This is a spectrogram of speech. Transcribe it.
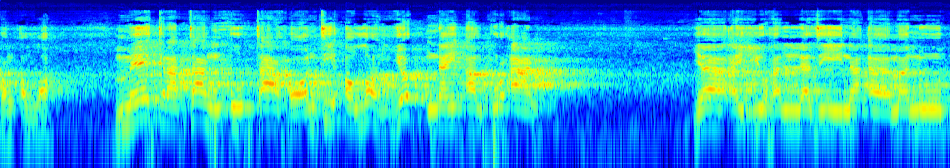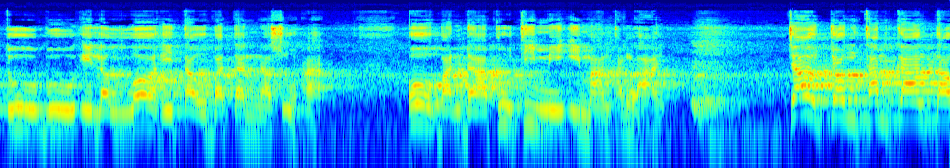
ของอัลลอฮ์ แม้กระทั่งอุทาหรณ์ที่อัลลอฮ์ยกในอัลกุรอานยาอายุฮัลลซีนอามานูตูบูอิลลอฮิตาบะตันนาซูฮาโอ้บรรดาผู้ที่มีอีมานทั้งหลาย เจ้าจงทำการเตา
